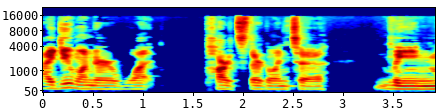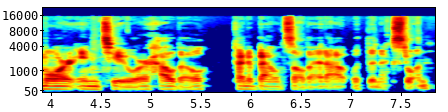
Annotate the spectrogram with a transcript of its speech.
I do wonder what parts they're going to lean more into or how they'll kind of balance all that out with the next one.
